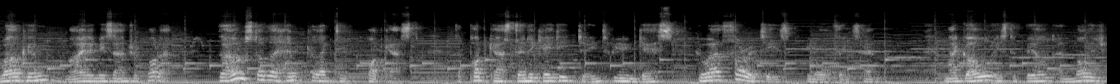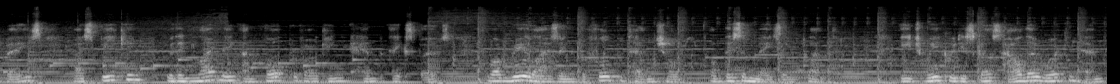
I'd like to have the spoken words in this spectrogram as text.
Welcome. My name is Andrew Potter, the host of the Hemp Collective podcast, the podcast dedicated to interviewing guests who are authorities in all things hemp. My goal is to build a knowledge base by speaking with enlightening and thought provoking hemp experts who are realizing the full potential of this amazing plant. Each week, we discuss how their work in hemp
